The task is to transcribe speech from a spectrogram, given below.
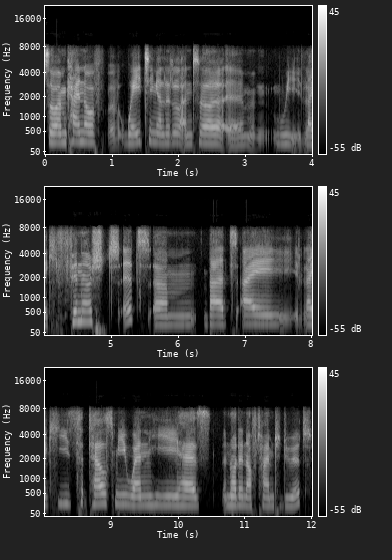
so I'm kind of uh, waiting a little until um, we like he finished it. Um, but I like he tells me when he has not enough time to do it,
